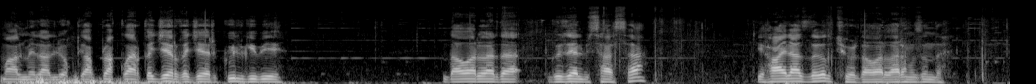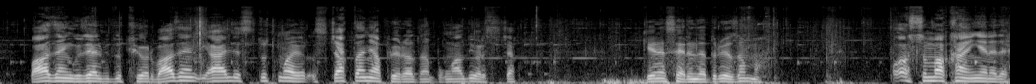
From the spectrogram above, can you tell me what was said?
Mal melal yok. Yapraklar gıcır gıcır gül gibi. Davarlarda güzel bir sarsa. Bir haylazlığı tutuyor davarlarımızın da. Bazen güzel bir tutuyor. Bazen ailesi tutmuyor. Sıcaktan yapıyor adam. Diyor sıcak. Gene serinde duruyoruz ama. Olsun bakayım gene de.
